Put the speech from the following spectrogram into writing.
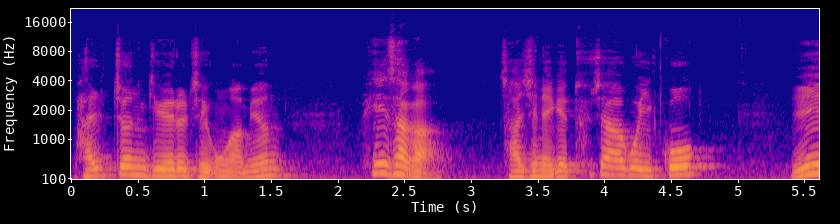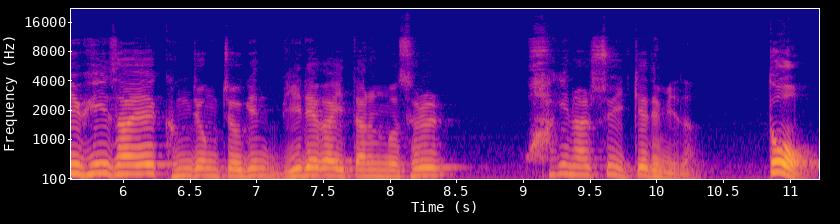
발전 기회를 제공하면 회사가 자신에게 투자하고 있고 이 회사에 긍정적인 미래가 있다는 것을 확인할 수 있게 됩니다. 또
